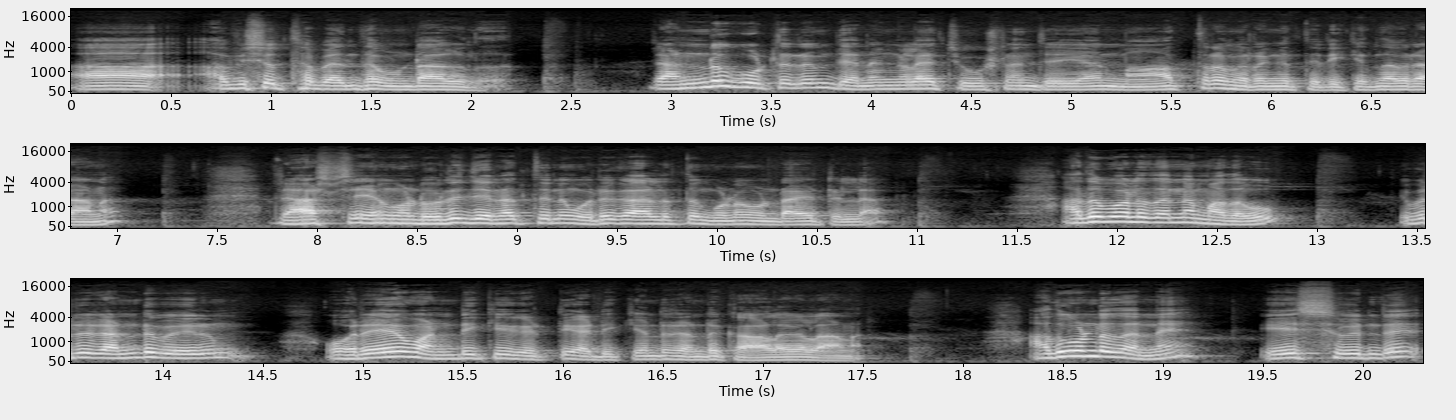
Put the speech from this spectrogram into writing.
അവിശുദ്ധ ബന്ധമുണ്ടാകുന്നത്. രണ്ടു കൂട്ടരും ജനങ്ങളെ ചൂഷണം ചെയ്യാൻ മാത്രം ഇറങ്ങിത്തിരിക്കുന്നവരാണ്. രാഷ്ട്രീയം കൊണ്ട് ഒരു ജനത്തിനും ഒരു കാലത്തും ഗുണമുണ്ടായിട്ടില്ല. അതുപോലെ തന്നെ മതവും. ഇവർ രണ്ടുപേരും ഒരേ വണ്ടിക്ക് കെട്ടി അടിക്കേണ്ട രണ്ട് കാളകളാണ്. അതുകൊണ്ട് തന്നെ യേശുവിന്റെ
